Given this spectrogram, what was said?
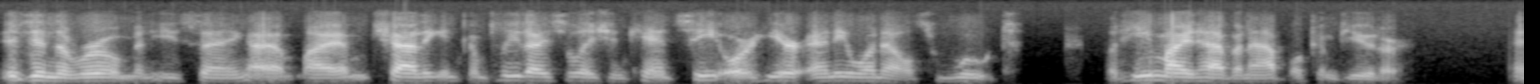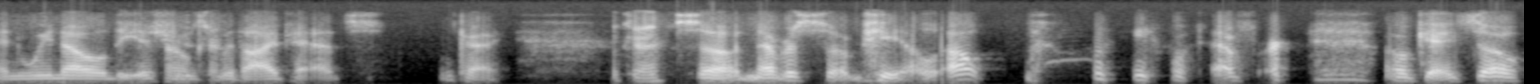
is in the room, and he's saying, "I am I am chatting in complete isolation. Can't see or hear anyone else. Woot." But he might have an Apple computer, and we know the issues Okay. with iPads. Okay. Okay. So never so be oh whatever. Okay, so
